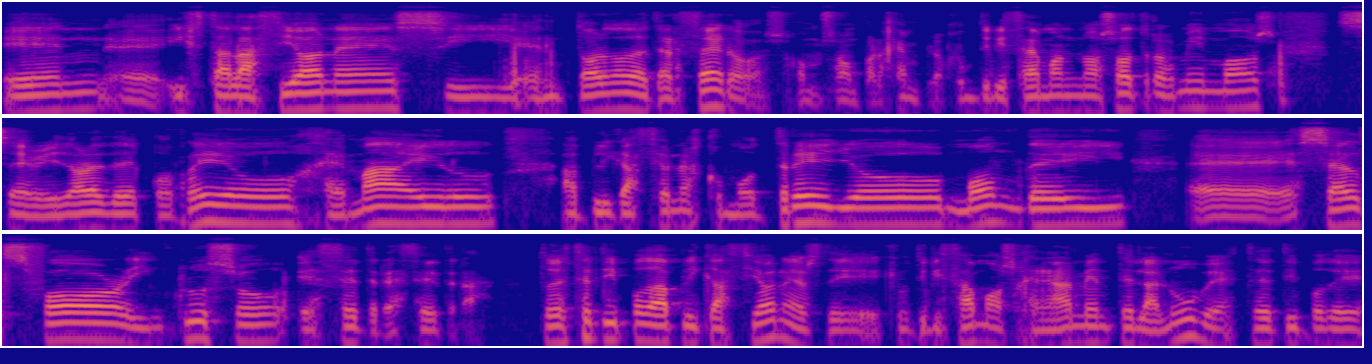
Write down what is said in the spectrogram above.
en eh, instalaciones y entorno de terceros, como son, por ejemplo, que utilizamos nosotros mismos, servidores de correo, Gmail, aplicaciones como Trello, Monday, eh, Salesforce, incluso, etcétera, etcétera todo este tipo de aplicaciones que utilizamos generalmente en la nube, este tipo de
